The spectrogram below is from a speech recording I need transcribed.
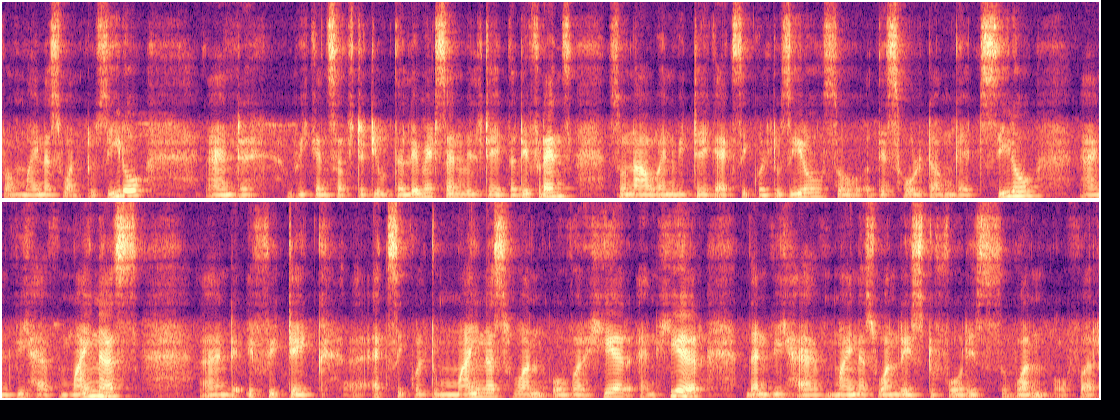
from minus 1 to 0 and we can substitute the limits and we'll take the difference. So now when we take x equal to 0 so this whole term gets 0 and we have minus. And if we take uh, x equal to minus 1 over here and here then we have minus 1 raised to 4 is 1 over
